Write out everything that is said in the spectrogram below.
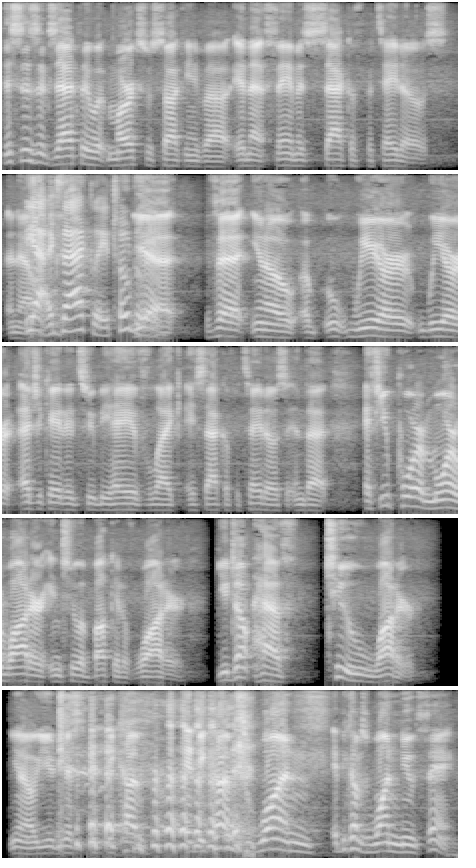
this is exactly what Marx was talking about in that famous sack of potatoes analogy. yeah exactly. Totally. Yeah, that you know uh, we are we are educated to behave like a sack of potatoes in that if you pour more water into a bucket of water, you don't have two water. You know, you just it becomes it becomes one it becomes one new thing.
